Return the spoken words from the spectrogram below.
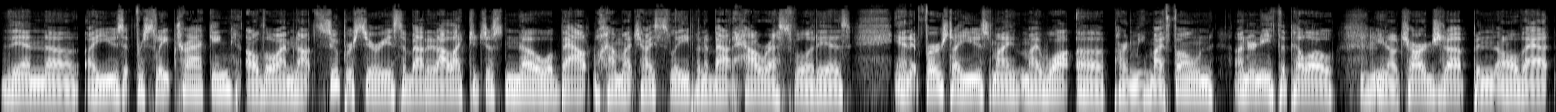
then uh, I use it for sleep tracking. Although I'm not super serious about it, I like to just know about how much I sleep and about how restful it is. And at first, I used my my uh, pardon me my phone underneath the pillow, mm-hmm. you know, charged up and all that,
